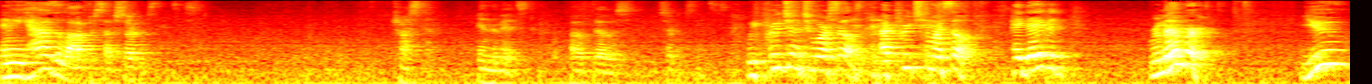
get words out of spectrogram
and he has allowed for such circumstances. Trust him in the midst of those circumstances. We preach unto ourselves. I preach to myself. Hey, David, remember, you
